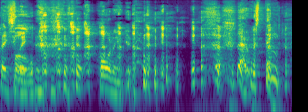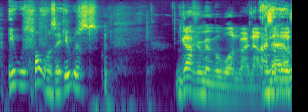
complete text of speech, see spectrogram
Basically, horny. no, it was things. It was what was it? It was. You're gonna have to remember one right now. I know,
